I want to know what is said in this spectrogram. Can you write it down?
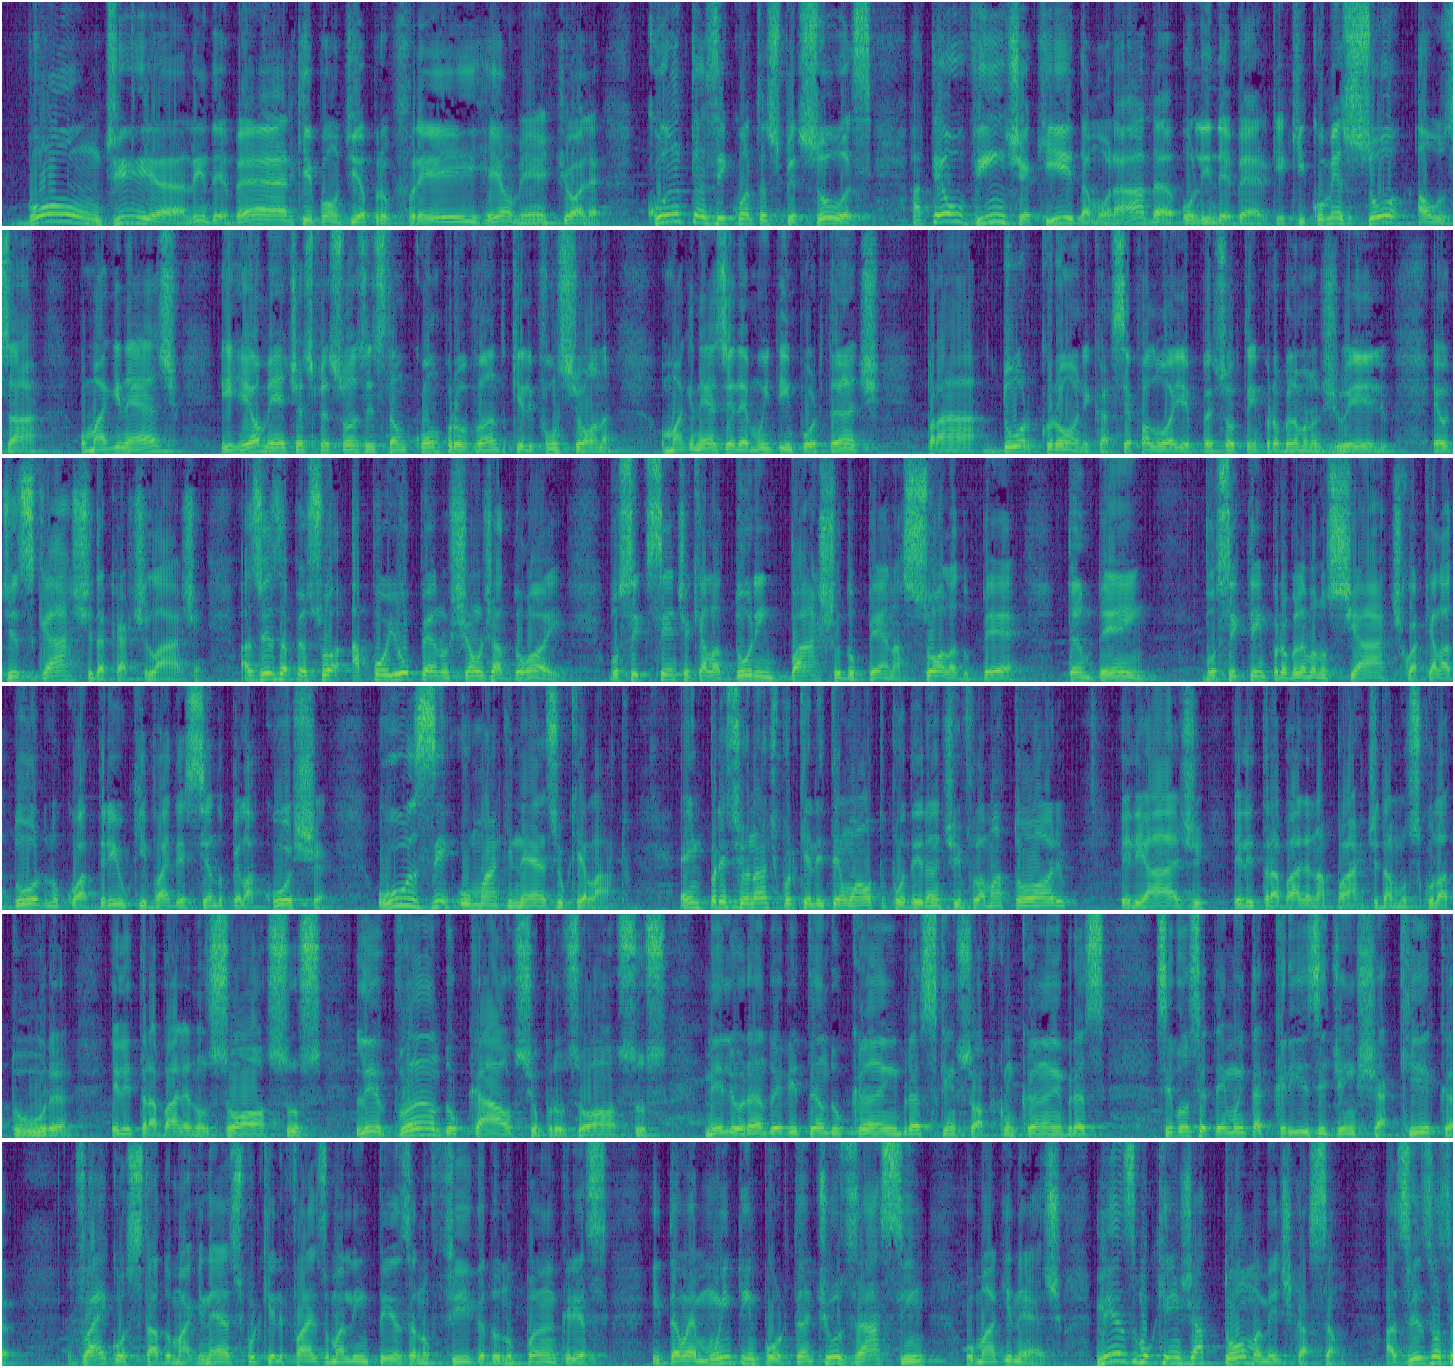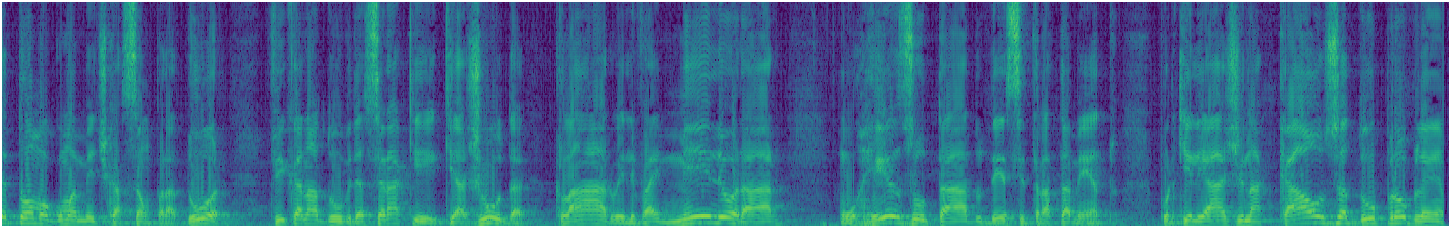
Bom dia, Lindenberg. Bom dia pro Frei. Realmente, olha, quantas e quantas pessoas, até ouvinte aqui da morada, o Lindenberg, que começou a usar o magnésio e realmente as pessoas estão comprovando que ele funciona. O magnésio ele é muito importante para dor crônica. Você falou aí, a pessoa que tem problema no joelho, é o desgaste da cartilagem. Às vezes a pessoa apoiou o pé no chão já dói. Você que sente aquela dor embaixo do pé, na sola do pé, também. Você que tem problema no ciático, aquela dor no quadril que vai descendo pela coxa, use o magnésio quelato. É impressionante porque ele tem um alto poder anti-inflamatório, ele age, ele trabalha na parte da musculatura, ele trabalha nos ossos, levando cálcio para os ossos, melhorando, evitando cãibras, quem sofre com cãibras. Se você tem muita crise de enxaqueca, vai gostar do magnésio porque ele faz uma limpeza no fígado, no pâncreas. Então é muito importante usar sim o magnésio, mesmo quem já toma medicação. Às vezes você toma alguma medicação para dor, fica na dúvida: será que, que ajuda? Claro, ele vai melhorar o resultado desse tratamento, porque ele age na causa do problema.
